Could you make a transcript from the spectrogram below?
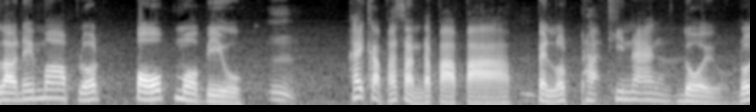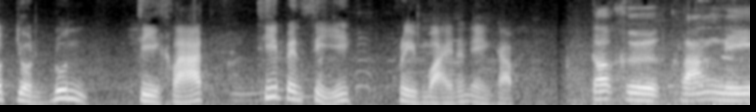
เราได้มอบรถโป๊ปโมบิลอืมให้กับพระสันตะปาปา เป็นรถพระที่นั่งโดยรถยนต์รุ่น G Class ที่เป็นสีครีมไวท์นั่นเองครับ ก็คือครั้งนี้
